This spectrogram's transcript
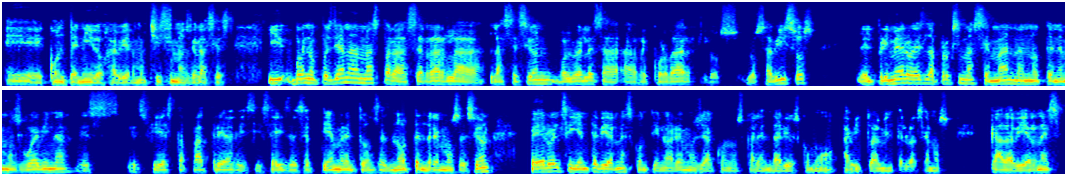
eh, contenido, Javier. Muchísimas gracias. Y bueno, pues ya nada más para cerrar la, sesión, volverles a, recordar los, los avisos. El primero es la próxima semana no tenemos webinar, es, fiesta patria, 16 de septiembre, entonces no tendremos sesión, pero el siguiente viernes continuaremos ya con los calendarios como habitualmente lo hacemos cada viernes.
